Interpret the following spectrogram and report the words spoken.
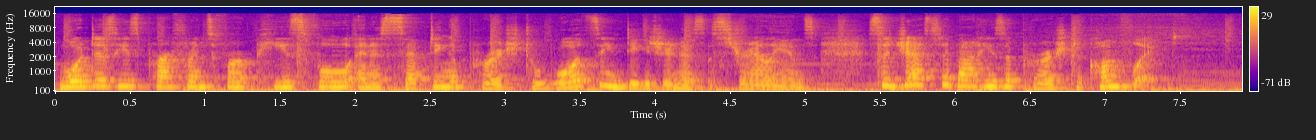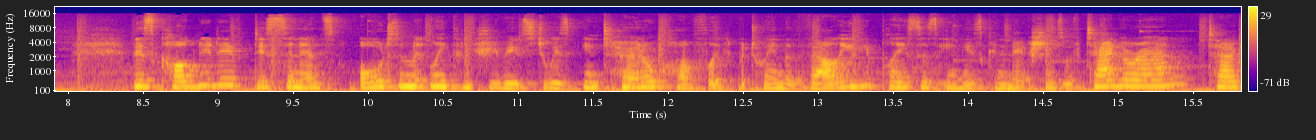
What does his preference for a peaceful and accepting approach towards Indigenous Australians suggest about his approach to conflict? This cognitive dissonance ultimately contributes to his internal conflict between the value he places in his connections with Tagaran, Tag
